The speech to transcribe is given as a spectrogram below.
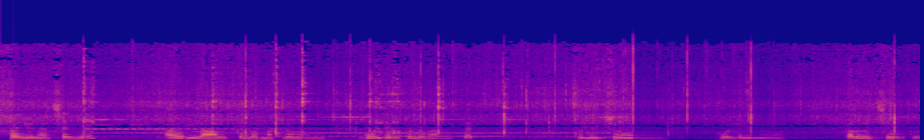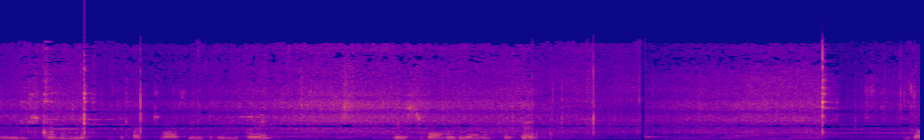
फ्राई होना चाहिए और लाल कलर मतलब गोल्डन कलर आने तक కొంచెం గోల్డెన్ కలర్ వచ్చే వరకు వేయించుకోవాలండి అంటే పచ్చి వాసన ఉంటుంది వెళ్ళిపోయి టేస్ట్ బాగోదు వేయకపోతే ఇంకా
